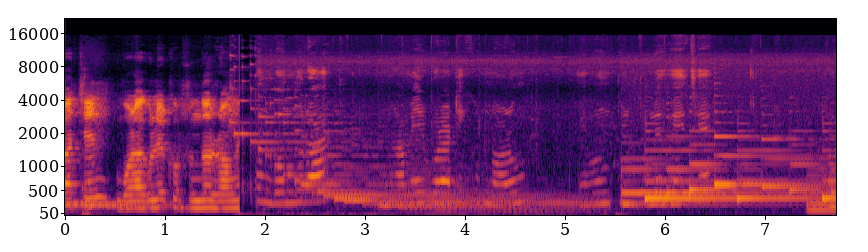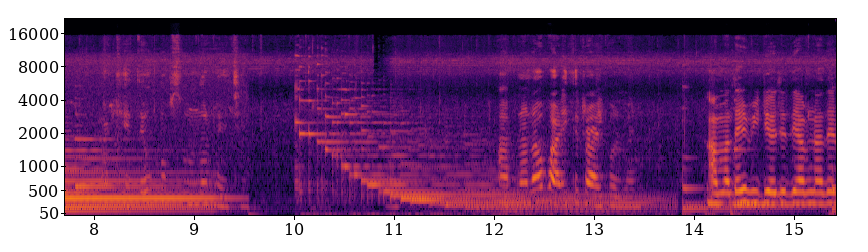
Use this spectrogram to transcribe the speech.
পাচ্ছেন। বড়াগুলির খুব সুন্দর রং। বন্ধুরা আমের বড়াটি খুব নরম এবং তুলতুলে হয়েছে খেতেও খুব সুন্দর হয়েছে। আপনারাও বাড়িতে ট্রাই করবেন। আমাদের ভিডিও যদি আপনাদের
